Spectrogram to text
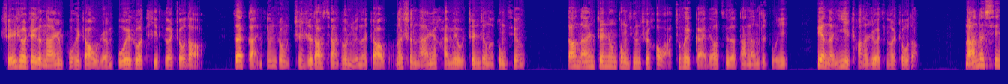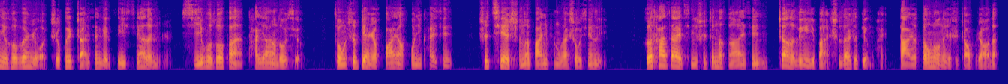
谁说这个男人不会照顾人，不会说体贴和周到？在感情中只知道享受女人的照顾，那是男人还没有真正的动情。当男人真正动情之后啊，就会改掉自己的大男子主义，变得异常的热情和周到。男的细腻和温柔只会展现给自己心爱的女人，洗衣服做饭他样样都行，总是变着花样哄你开心，是切实的把你捧在手心里。和他在一起你是真的很安心，这样的另一半实在是顶配，打着灯笼呢也是找不着的。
